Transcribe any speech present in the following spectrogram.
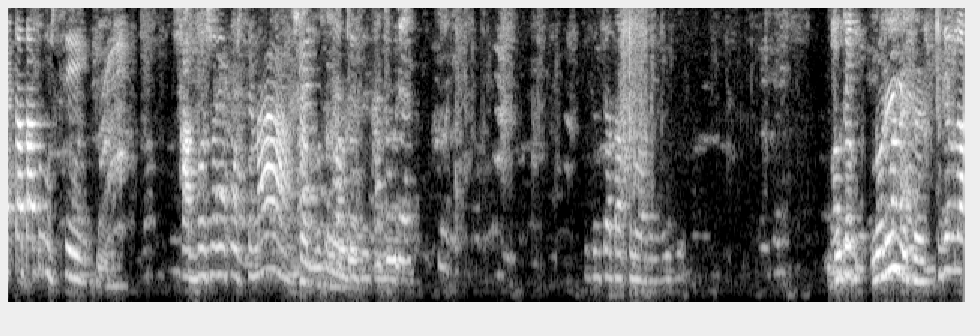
একটা দাঁত উঠছে। সাত বছরে করছে না সাত বছরে চলতেছে দুইটা দাঁত এই নড়েই গেছে? যেগুলা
